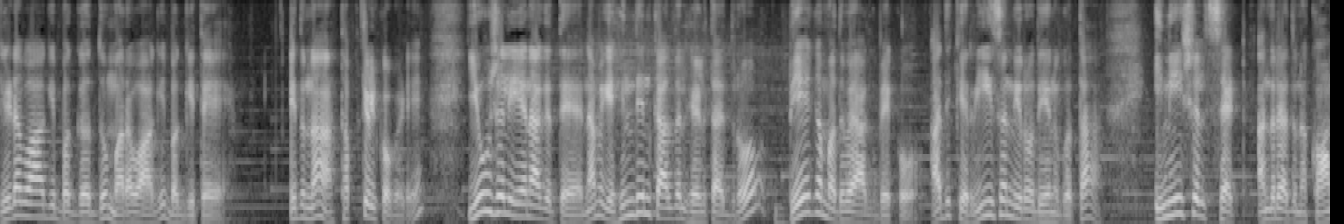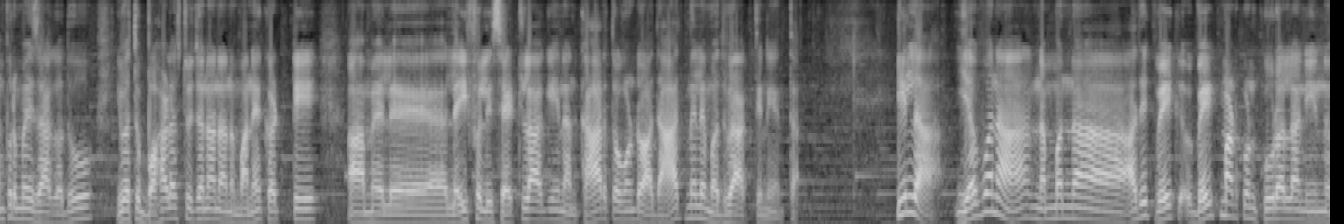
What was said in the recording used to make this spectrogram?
ಗಿಡವಾಗಿ ಬಗ್ಗದ್ದು ಮರವಾಗಿ ಬಗ್ಗಿತೆ. ಇದನ್ನು ತಪ್ಪು ತಿಳ್ಕೊಬೇಡಿ. ಯೂಶಲಿ ಏನಾಗುತ್ತೆ, ನಮಗೆ ಹಿಂದಿನ ಕಾಲದಲ್ಲಿ ಹೇಳ್ತಾ ಇದ್ರು, ಬೇಗ ಮದುವೆ ಆಗಬೇಕು. ಅದಕ್ಕೆ ರೀಸನ್ ಇರೋದೇನು ಗೊತ್ತಾ? ಇನಿಷಿಯಲ್ ಸೆಟ್ ಅಂದರೆ ಅದನ್ನು ಕಾಂಪ್ರಮೈಸ್ ಆಗೋದು. ಇವತ್ತು ಬಹಳಷ್ಟು ಜನ ನಾನು ಮನೆ ಕಟ್ಟಿ, ಆಮೇಲೆ ಲೈಫಲ್ಲಿ ಸೆಟ್ಲಾಗಿ ನಾನು ಕಾರ್ ತೊಗೊಂಡು ಅದಾದಮೇಲೆ ಮದುವೆ ಆಗ್ತೀನಿ ಅಂತ. ಇಲ್ಲ ಯವ್ವನ ನಮ್ಮನ್ನು ಅದಕ್ಕೆ ವೇಟ್ ವೆಯ್ಟ್ ಮಾಡ್ಕೊಂಡು ಕೂರಲ್ಲ, ನೀನು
